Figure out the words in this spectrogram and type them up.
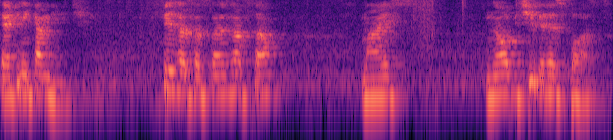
tecnicamente. Fiz essa sinalização, mas não obtive resposta.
